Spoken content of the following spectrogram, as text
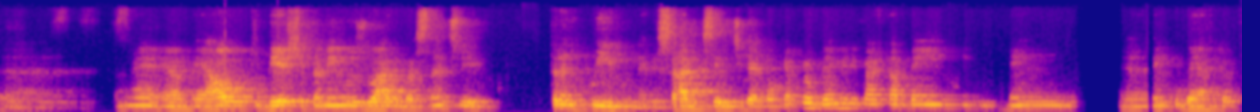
É, então, é, é algo que deixa também o usuário bastante tranquilo. Né? Ele sabe que se ele tiver qualquer problema, ele vai estar bem, bem, é, bem coberto.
